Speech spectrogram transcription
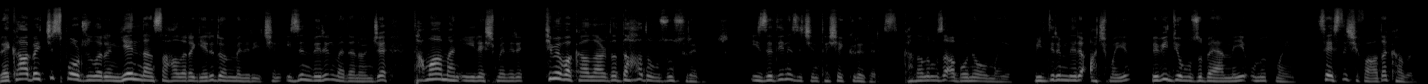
rekabetçi sporcuların yeniden sahalara geri dönmeleri için izin verilmeden önce tamamen iyileşmeleri kimi vakalarda daha da uzun sürebilir. İzlediğiniz için teşekkür ederiz. Kanalımıza abone olmayı, bildirimleri açmayı ve videomuzu beğenmeyi unutmayın. Sesli Şifada kalın.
